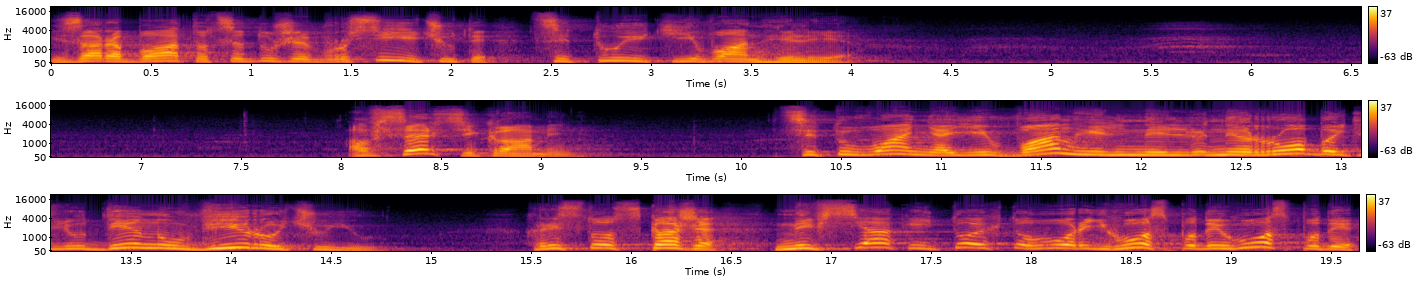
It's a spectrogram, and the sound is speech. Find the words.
і зараз багато це дуже в Росії чути, цитують Євангеліє. А в серці камінь. Цитування Євангелій не, робить людину віручою. Христос скаже, не всякий той, хто говорить, Господи, Господи,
